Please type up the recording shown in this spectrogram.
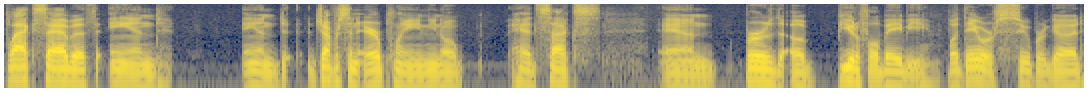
Black Sabbath and and Jefferson Airplane, you know, had sex and birthed a beautiful baby, but they were super good.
